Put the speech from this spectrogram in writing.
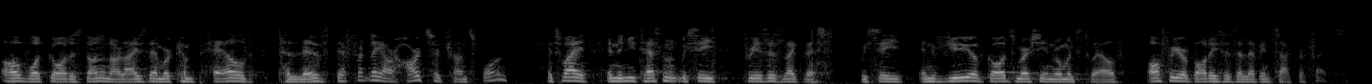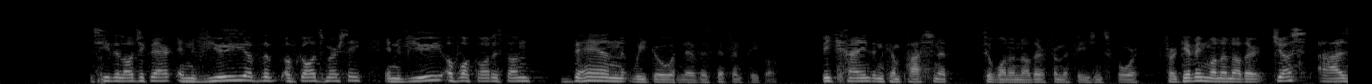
of what God has done in our lives, then we're compelled to live differently. Our hearts are transformed. It's why in the New Testament we see phrases like this. We see, in view of God's mercy in Romans 12, offer your bodies as a living sacrifice. You see the logic there? In view of, the, of God's mercy, in view of what God has done, then we go and live as different people. Be kind and compassionate to one another from Ephesians 4, forgiving one another just as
